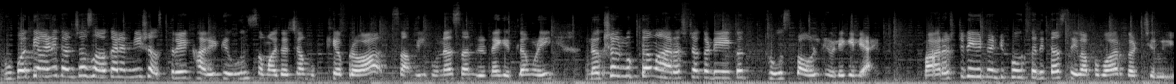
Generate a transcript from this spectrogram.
भूपती आणि त्यांच्या सहकाऱ्यांनी शस्त्रे खाली ठेवून समाजाच्या मुख्य प्रवाहात सामील होण्याचा निर्णय घेतल्यामुळे नक्षलमुक्त महाराष्ट्राकडे एक ठोस पाऊल ठेवले गेले आहे. महाराष्ट्र टीव्ही ट्वेंटी फोर करिता सेवा पवार गडचिरोली.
